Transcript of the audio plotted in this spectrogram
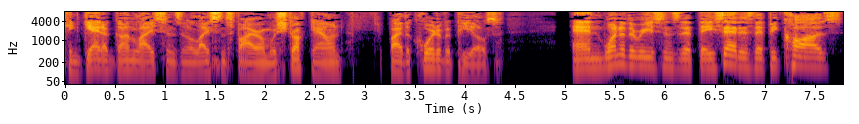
can get a gun license and a licensed firearm, was struck down by the Court of Appeals. And one of the reasons that they said is that because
